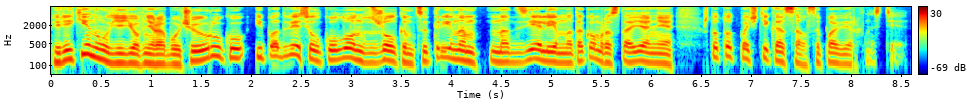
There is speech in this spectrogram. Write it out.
перекинул ее в нерабочую руку и подвесил кулон с желтым цитрином над зельем на таком расстоянии, что тот почти касался поверхности.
